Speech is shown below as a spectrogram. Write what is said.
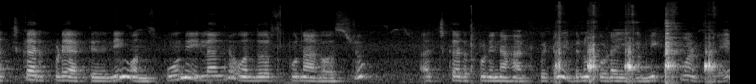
ಅಚ್ಕಾರದ ಪುಡಿ ಹಾಕ್ತಿದ್ದೀನಿ. ಒಂದು ಸ್ಪೂನ್ ಇಲ್ಲಾಂದರೆ ಒಂದೂವರೆ ಸ್ಪೂನ್ ಆಗೋವಷ್ಟು ಅಚ್ಕಾರದ ಪುಡಿನ ಹಾಕಿಬಿಟ್ಟು ಇದನ್ನು ಕೂಡ ಈಗ ಮಿಕ್ಸ್ ಮಾಡ್ಕೊಳ್ಳಿ.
